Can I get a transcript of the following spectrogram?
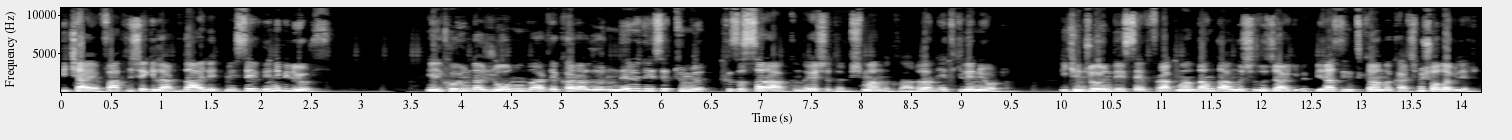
hikaye farklı şekillerde dahil etmeyi sevdiğini biliyoruz. İlk oyunda Joel'un verdiği kararların neredeyse tümü kızı Sarah hakkında yaşadığı pişmanlıklardan etkileniyordu. İkinci oyunda ise fragmandan da anlaşılacağı gibi biraz intikama kaçmış olabilir.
